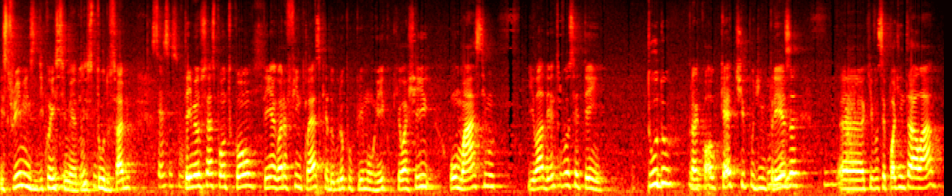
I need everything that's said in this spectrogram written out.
streamings de conhecimento, de estudo, sabe? Tem meu sucesso.com, tem agora Finclass, que é do grupo Primo Rico, que eu achei o máximo. E lá dentro você tem tudo para uhum. qualquer tipo de empresa uhum. uh, que você pode entrar lá,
